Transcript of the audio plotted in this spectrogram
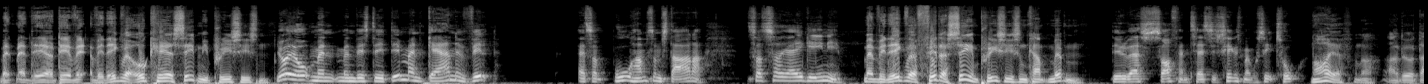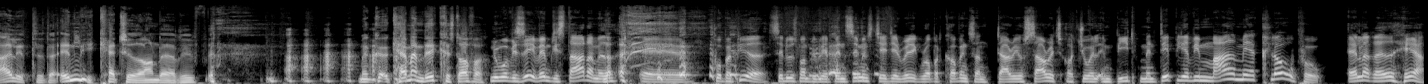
Men, men det, er, det vil det ikke være okay at se dem i preseason? Jo, jo, men, men hvis det er det, man gerne vil, altså bruge ham som starter, så, så er jeg ikke enig. Men vil det ikke være fedt at se en preseason-kamp med dem? Det ville være så fantastisk. Tænk, hvis man kunne se to. Nå ja, Nå. Ah, det var dejligt. Der endelig catchet on der. Det... Men kan man det, Christoffer? Nu må vi se, hvem de starter med. Æ, på papiret ser det ud som om, det bliver Ben Simmons, J.J. Redick, Robert Covington, Dario Saric og Joel Embiid, men det bliver vi meget mere klog på allerede her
